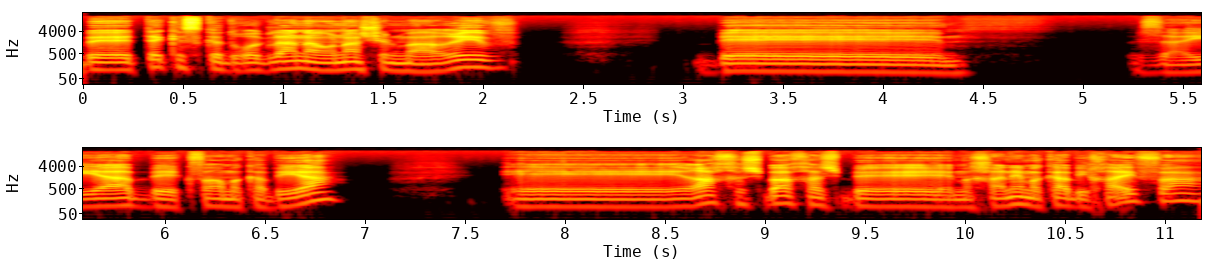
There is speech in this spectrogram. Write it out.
בטקס כדורגלן העונה של מעריב, ב... זה היה בכפר מכבייה, אה, רחש בחש במחנה מכבי חיפה,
